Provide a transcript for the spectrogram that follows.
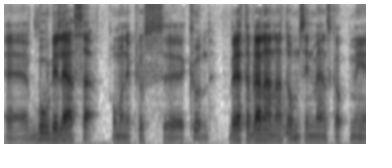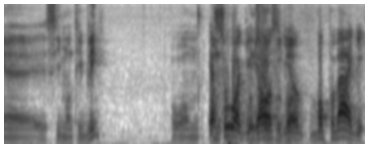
eh, borde läsa om man är pluskund. Berättar bland annat Mm. om sin vänskap med Simon Tibbling. Och om, Jag såg, om jag, jag var på väg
